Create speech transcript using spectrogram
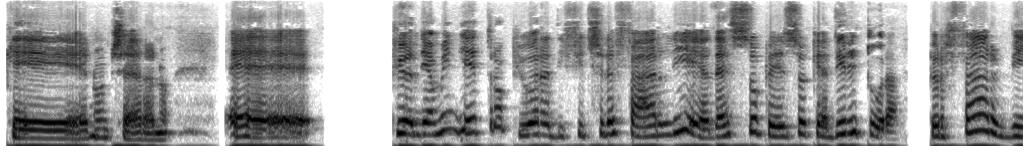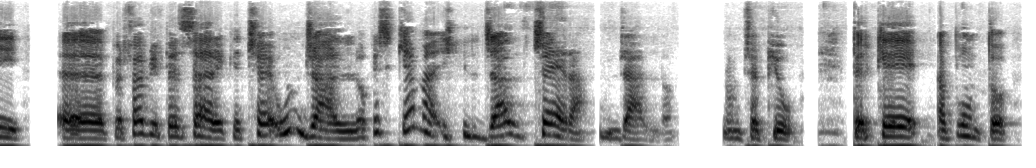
che non c'erano. Eh, più andiamo indietro, più era difficile farli e adesso penso che addirittura per farvi, eh, per farvi pensare che c'è un giallo che si chiama il giallo, c'era un giallo non c'è più, perché appunto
